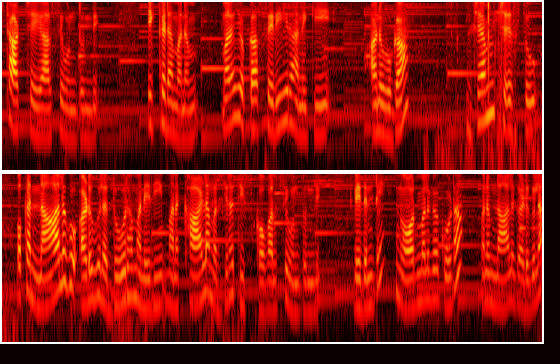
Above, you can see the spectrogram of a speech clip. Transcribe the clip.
స్టార్ట్ చేయాల్సి ఉంటుంది. ఇక్కడ మనం మన యొక్క శరీరానికి అనువుగా జంప్ చేస్తూ ఒక నాలుగు అడుగుల దూరం అనేది మన కాళ్ళ మధ్యన తీసుకోవాల్సి ఉంటుంది. లేదంటే నార్మల్గా కూడా మనం నాలుగు అడుగుల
